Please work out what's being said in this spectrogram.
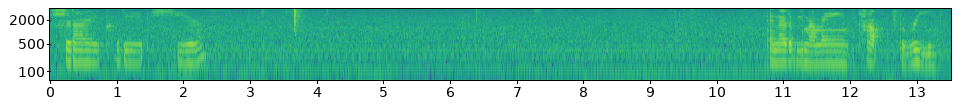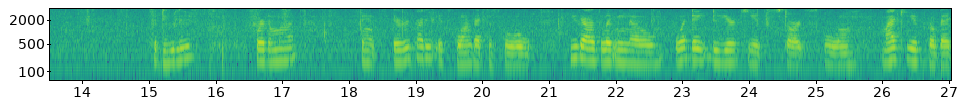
Should I put it here? And that'll be my main top three to-do list for the month. Since everybody is going back to school, you guys let me know what date do your kids start school. My kids go back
